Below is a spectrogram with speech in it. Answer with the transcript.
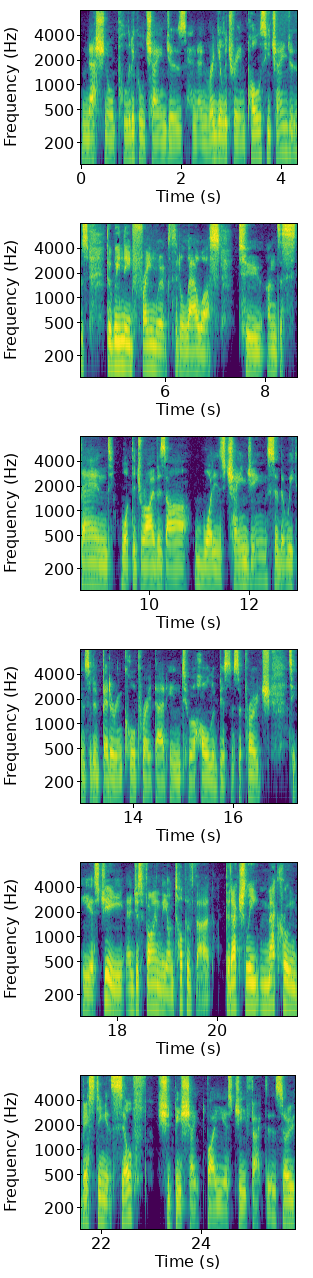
national political changes and, and regulatory and policy changes, that we need frameworks that allow us to understand what the drivers are, what is changing, so that we can sort of better incorporate that into a whole of business approach to ESG. And just finally, on top of that, that actually macro investing itself should be shaped by ESG factors. So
